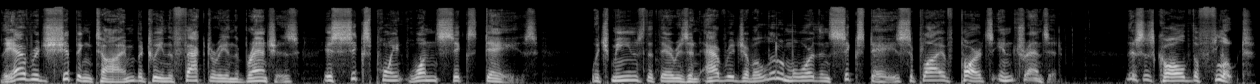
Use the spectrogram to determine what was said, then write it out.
The average shipping time between the factory and the branches is 6.16 days, which means that there is an average of a little more than six days' supply of parts in transit. This is called the float.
